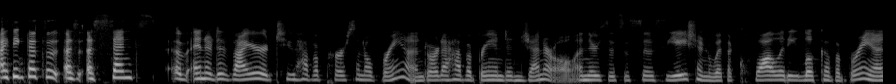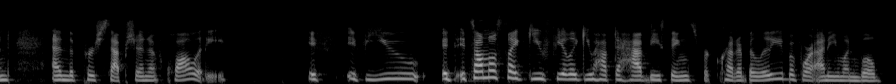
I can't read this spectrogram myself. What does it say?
I think that's a, a, a sense of and a desire to have a personal brand or to have a brand in general. And there's this association with a quality look of a brand and the perception of quality. If if you it, it's almost like you feel like you have to have these things for credibility before anyone will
